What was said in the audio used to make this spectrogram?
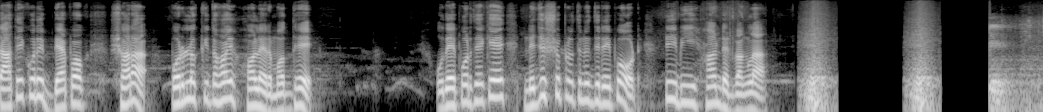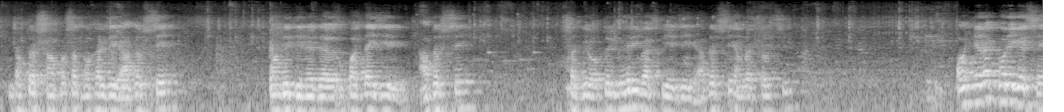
তাতে করে ব্যাপক সাড়া পরিলক্ষিত হয় হলের মধ্যে। উদয়পুর থেকে নিজস্ব প্রতিনিধি report, TV hundred Bangla. Doctor Shyamaprasad মুখার্জির আদর্শে, পণ্ডিত দীনদয়াল উপাধ্যায়জির আদর্শে, স্বর্গীয় অটল বিহারী বাজপেয়ীজির আদর্শে আমরা চলছি। অন্যরা করে গেছে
